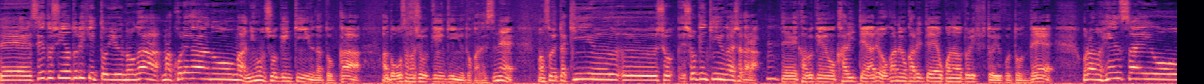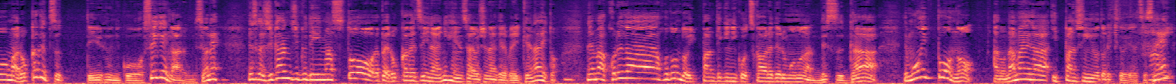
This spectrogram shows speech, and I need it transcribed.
で、制度信用取引というのが、まあ、これが、あの、まあ、日本証券金融だとか、あと大阪証券金融とかですね、まあ、そういった金融、証証券金融会社から、えー株券を借りて、あるいはお金を借りて行う取引ということで、これはあの、返済を、まあ、6ヶ月ってっていうふうにこう制限があるんですよね。ですから時間軸で言いますと、やっぱり6ヶ月以内に返済をしなければいけないと。で、まあこれがほとんど一般的にこう使われているものなんですが、でもう一方のあの、名前が一般信用取引というやつですね。はい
